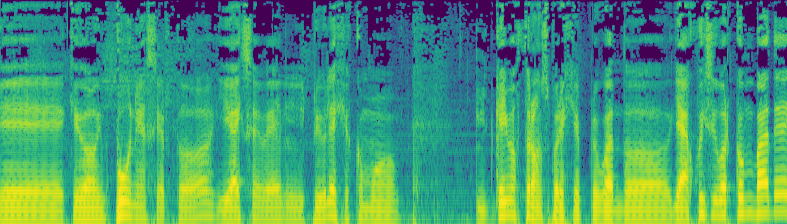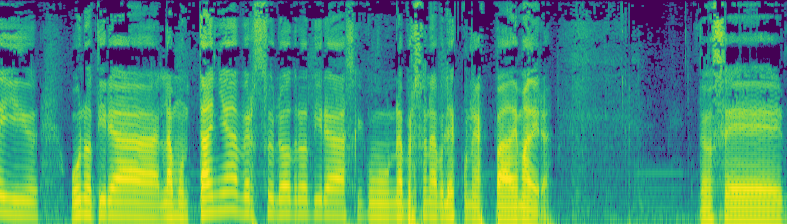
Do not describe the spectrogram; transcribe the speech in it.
Que quedó impune, ¿cierto? Y ahí se ve el privilegio, es como Game of Thrones, por ejemplo, cuando ya juicio por combate y uno tira la montaña versus el otro tira así como una persona pelea con una espada de madera. Entonces,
